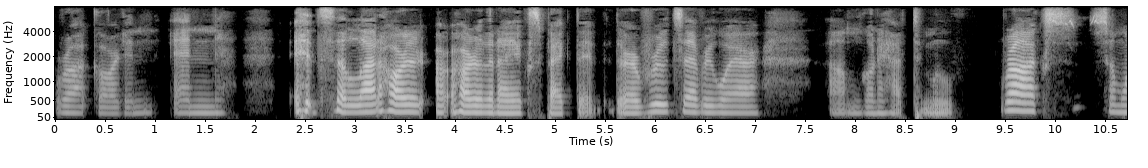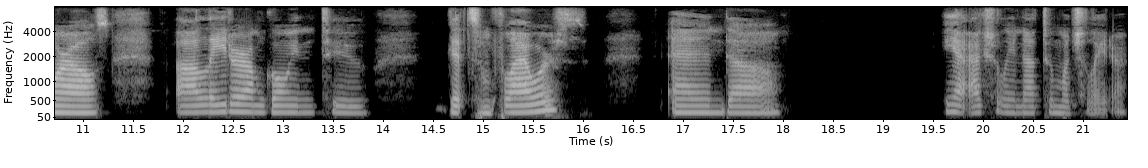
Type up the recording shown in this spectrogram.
rock garden and it's a lot harder, harder than I expected. There are roots everywhere. I'm to have to move rocks somewhere else. Uh, later, I'm going to get some flowers and uh, yeah, actually, not too much later.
